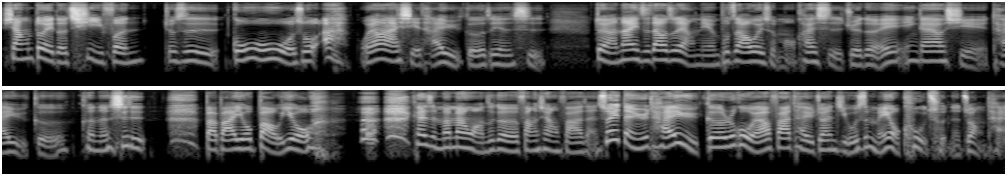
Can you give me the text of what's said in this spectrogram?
相对的气氛。就是鼓舞我说啊，我要来写台语歌这件事。对啊，那一直到这两年，不知道为什么开始觉得，诶，应该要写台语歌，可能是 爸爸有保佑，开始慢慢往这个方向发展。所以等于台语歌，如果我要发台语专辑，我是没有库存的状态。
